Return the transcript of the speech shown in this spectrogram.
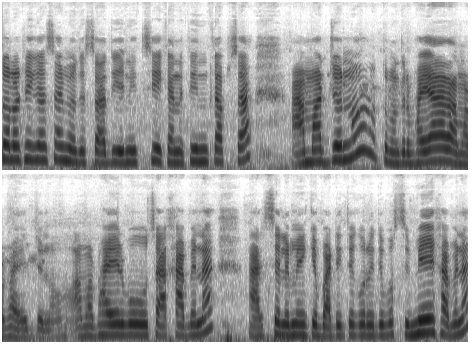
চলো ঠিক আছে, আমি ওদের চা দিয়ে নিচ্ছি, এখানে তিন কাপ চা। আমার জন্য, তোমাদের ভাইয়া আর আমার ভাইয়ের জন্য। আমার ভাইয়ের বউ চা খাবে না, আর ছেলে মেয়েকে বাটিতে করে দেবো মেয়ে খাবে না,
